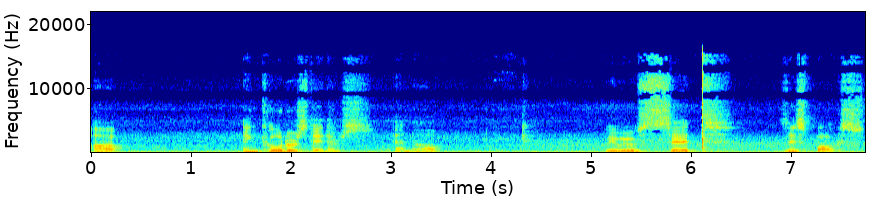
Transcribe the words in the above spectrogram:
are encoder status and now we will set this box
